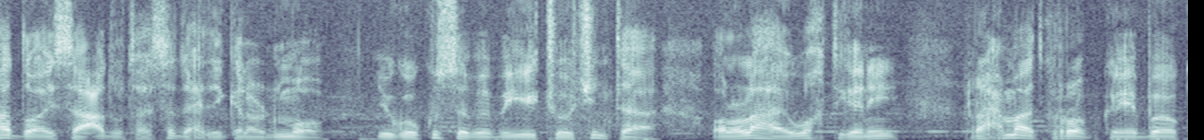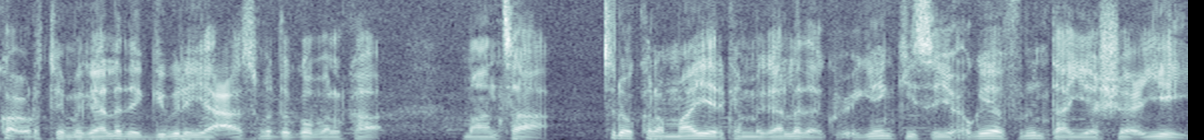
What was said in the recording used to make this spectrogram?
hadda ay saacaddu tahay saddexdii galabnimo iyagoo ku sababeeyey joojinta ololaha ay wakhtigani raxmaadka roobka ee ka curtay magaalada gabiley ee caasimadda gobolka. Maanta sidoo kale maayarka magaalada ku-xigeenkiisa iyo xogayaha fulinta ayaa shaaciyey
